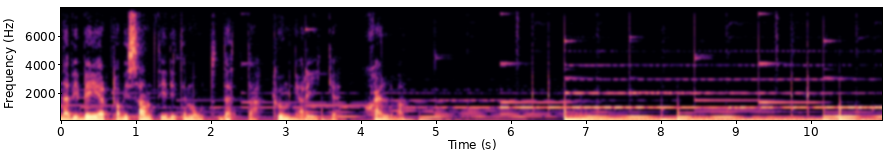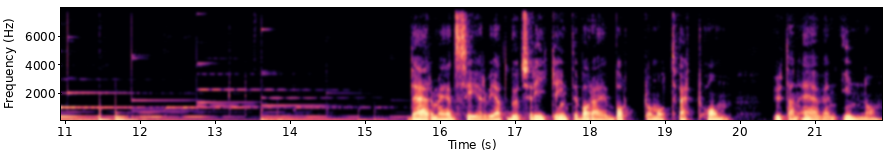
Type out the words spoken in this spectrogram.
När vi ber tar vi samtidigt emot detta kungarike själva. Därmed ser vi att Guds rike inte bara är bortom och tvärtom utan även inom.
